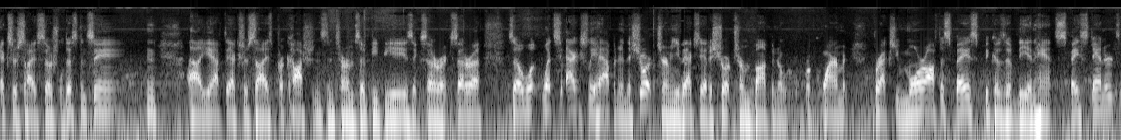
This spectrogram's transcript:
exercise social distancing. Uh, you have to exercise precautions in terms of PPEs, et cetera, et cetera. So what, what's actually happened in the short term, you've actually had a short-term bump in a requirement for actually more office space because of the enhanced space standards.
